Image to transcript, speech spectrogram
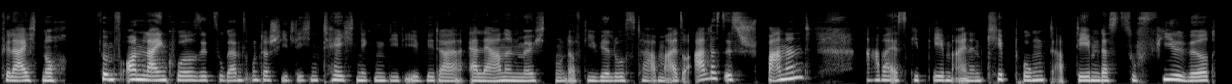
vielleicht noch fünf Online-Kurse zu ganz unterschiedlichen Techniken, die, die wir da erlernen möchten und auf die wir Lust haben. Also alles ist spannend, aber es gibt eben einen Kipppunkt, ab dem das zu viel wird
